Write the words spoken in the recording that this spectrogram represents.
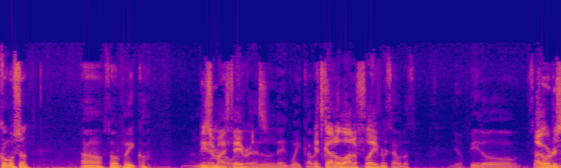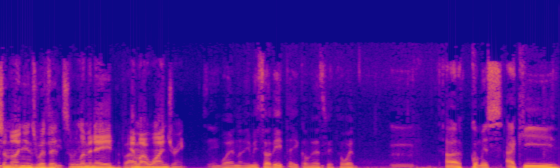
¿Cómo son? Oh, son ricos. These are my favorites. It's got a lot of flavor. I ordered some onions with it, some lemonade, and my wine drink. Bueno, y mi sodita y con eso está bueno. Uh, ¿Comes aquí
